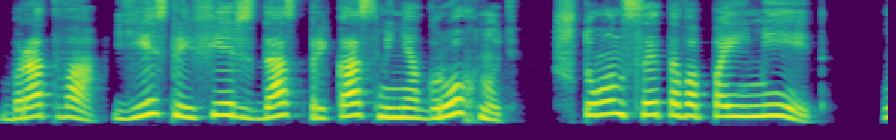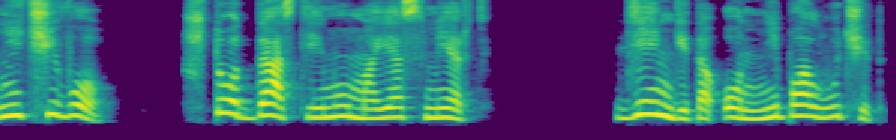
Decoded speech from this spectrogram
Братва, если Ферзь даст приказ меня грохнуть, что он с этого поимеет? Ничего. Что даст ему моя смерть? Деньги-то он не получит.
